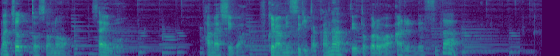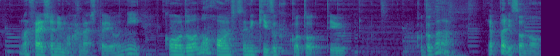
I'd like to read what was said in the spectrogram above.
まあちょっとその最後話が膨らみすぎたかなっていうところはあるんですが、まあ、最初にも話したように行動の本質に気づくことっていうことがやっぱりその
